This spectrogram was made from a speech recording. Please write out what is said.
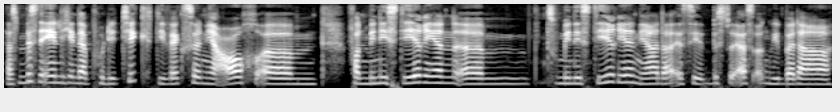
Das ist ein bisschen ähnlich in der Politik. Die wechseln ja auch ähm, von Ministerien ähm, zu Ministerien. Ja, da ist, bist du erst irgendwie bei der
